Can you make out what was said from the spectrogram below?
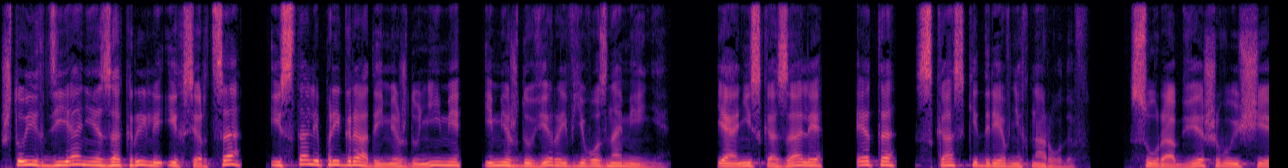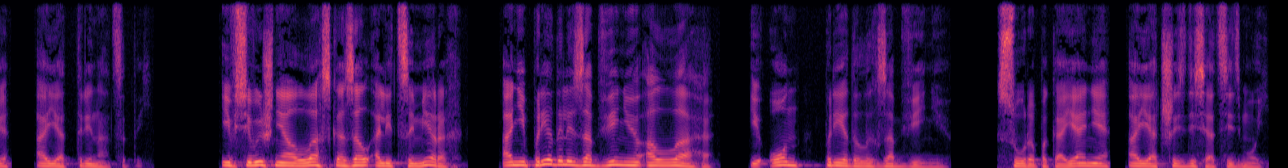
что их деяния закрыли их сердца и стали преградой между ними и между верой в его знамение. И они сказали, это сказки древних народов. Сура обвешивающая, аят 13. И Всевышний Аллах сказал о лицемерах, они предали забвению Аллаха, и он предал их забвению. Сура Покаяния, аят 67.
